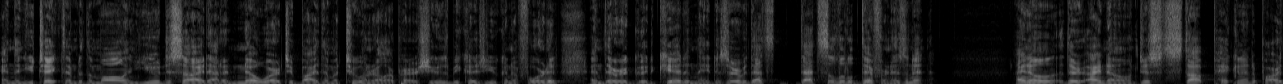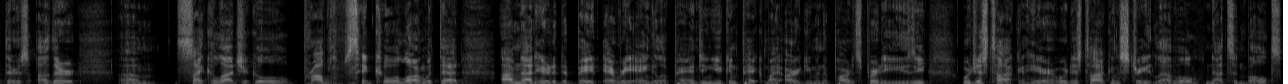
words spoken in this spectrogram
and then you take them to the mall and you decide out of nowhere to buy them a $200 pair of shoes because you can afford it and they're a good kid and they deserve it, that's, that's a little different, isn't it? I know there. I know. Just stop picking it apart. There's other um, psychological problems that go along with that. I'm not here to debate every angle of parenting. You can pick my argument apart. It's pretty easy. We're just talking here. We're just talking street level, nuts and bolts.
